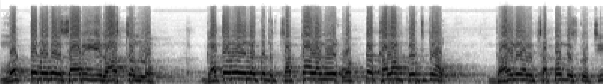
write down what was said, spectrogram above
మొట్టమొదటిసారి ఈ రాష్ట్రంలో గతంలో ఉన్నటువంటి చట్టాలను ఒక్క కలం పోటుతో ధరణి అనే చట్టం తీసుకొచ్చి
